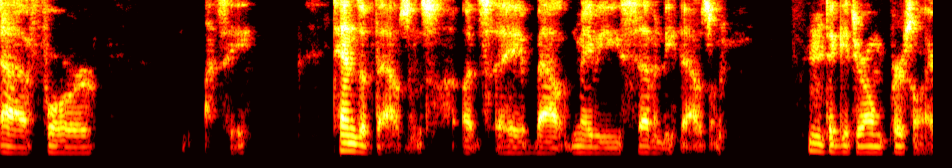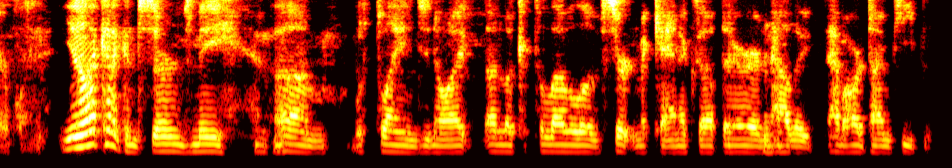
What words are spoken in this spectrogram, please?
uh, for let's see, tens of thousands. Let's say about maybe seventy thousand Hmm. to get your own personal airplane. You know, that kind of concerns me Mhm. um, with planes. You know, I, I look at the level of certain mechanics out there and how they have a hard time keeping,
